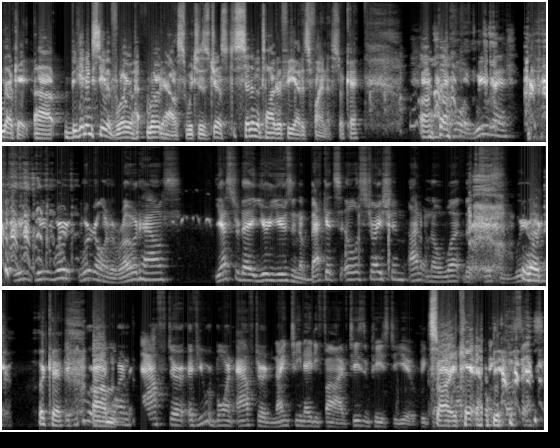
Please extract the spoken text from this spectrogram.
No, okay. Uh, beginning scene of Road, Roadhouse, which is just cinematography at its finest. Okay. Uh, Boy, we went we, we, we're, we're going to roadhouse yesterday you're using a beckett's illustration i don't know what the, this is weird look. Okay. if you were um, born after if you were born after 1985 t's and p's to you because Sorry, that can't help you. no sense.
